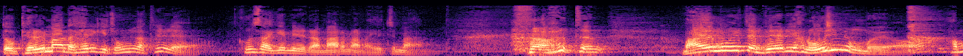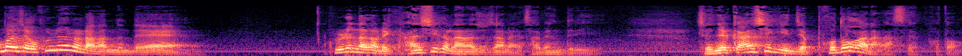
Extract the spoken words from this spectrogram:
또 별마다 헬기 종류가 틀려요. 군사기밀이라 말은 안 하겠지만. 아무튼, 많이 모일 때 별이 한 50명 모여요. 한 번에 제가 훈련을 나갔는데, 훈련 나가면 이렇게 간식을 나눠주잖아요, 사병들이. 저녁 간식이 이제 포도가 나갔어요, 포도.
